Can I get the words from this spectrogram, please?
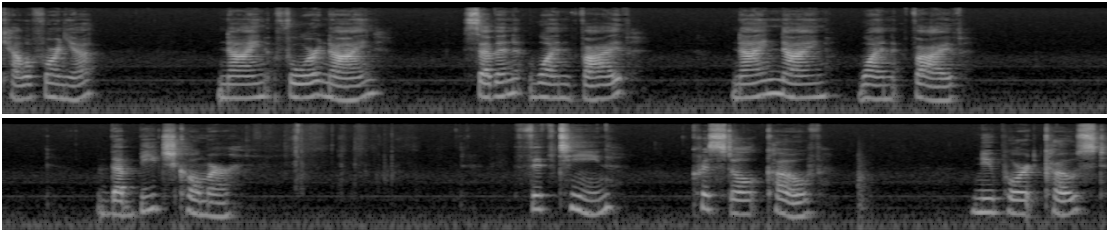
California 949 715 9915. The Beachcomber 15 Crystal Cove, Newport Coast,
